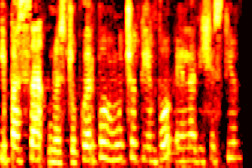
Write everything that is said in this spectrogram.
Y pasa nuestro cuerpo mucho tiempo en la digestión.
